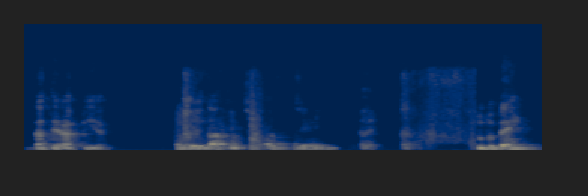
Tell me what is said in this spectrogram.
da terapia. Às vezes dá tempo de fazer, hein? Tudo bem?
